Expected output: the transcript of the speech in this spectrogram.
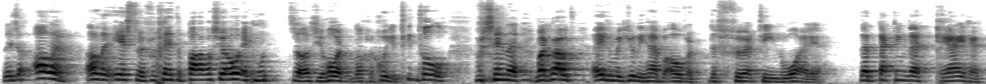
deze aller, allereerste vergeten parelshow. Ik moet, zoals je hoort, nog een goede titel verzinnen. Maar ik wou het even met jullie hebben over The 13 Warrior. De 13e krijger,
